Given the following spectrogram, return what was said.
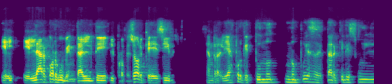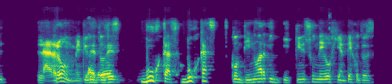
el, el arco argumental del profesor, que es decir, en realidad es porque tú no, no puedes aceptar que eres un ladrón, ¿me entiendes? Entonces buscas, buscas continuar y, tienes un ego gigantesco, entonces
